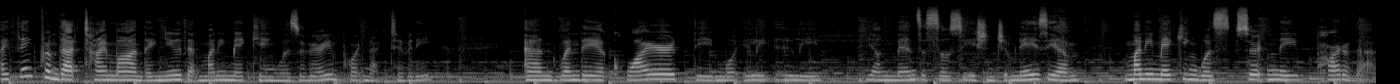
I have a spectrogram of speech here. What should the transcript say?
I think from that time on, they knew that money making was a very important activity and when they acquired the Mo'ili'ili Young Men's Association Gymnasium, money making was certainly part of that.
